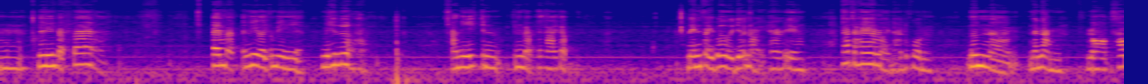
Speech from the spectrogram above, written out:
อืมมีแบบแป้งแป้งแบบอันนี้เลยก็มีมีให้เลือกค่ะ อันนี้กินกินแบบคล้ายๆกับ เน้นไฟเบอร์เยอะหน่อยแค่นั้นเอง ถ้าจะให้อร่อยนะทุกคนนุ่นแนะนำลองเอาเข้า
